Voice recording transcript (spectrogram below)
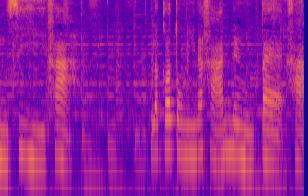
14ค่ะ แล้วก็ตรงนี้นะคะ18ค่ะ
